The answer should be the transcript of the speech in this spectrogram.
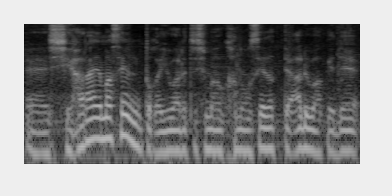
えー、支払えませんとか言われてしまう可能性だってあるわけで、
